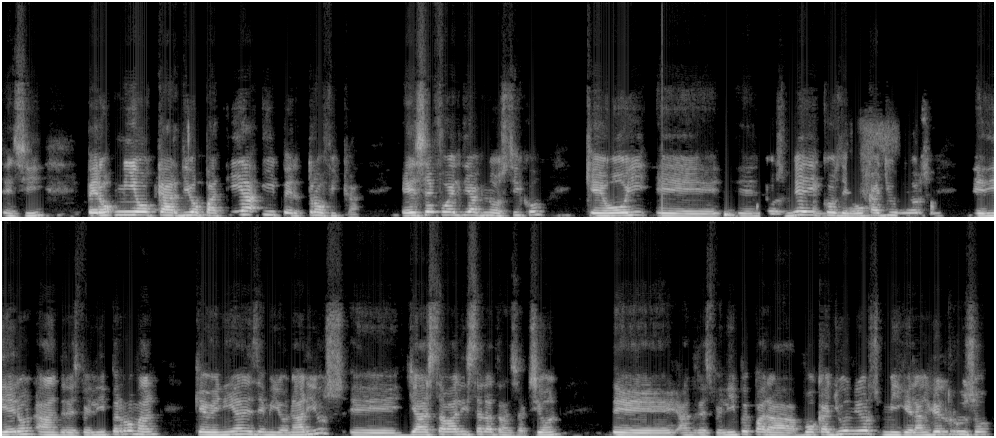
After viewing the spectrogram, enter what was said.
en, sí, pero miocardiopatía hipertrófica. Ese fue el diagnóstico que hoy eh, eh, los médicos de Boca Juniors le dieron a Andrés Felipe Román, que venía desde Millonarios. ya estaba lista la transacción de Andrés Felipe para Boca Juniors. Miguel Ángel Russo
